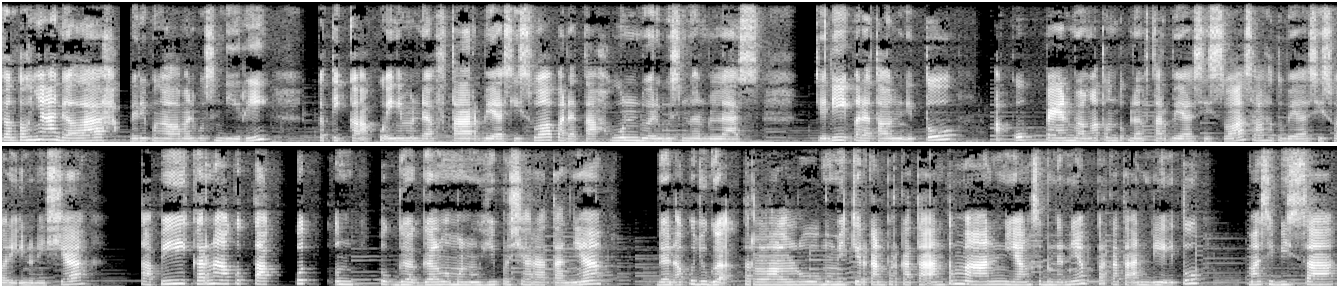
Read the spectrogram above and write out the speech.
Contohnya adalah dari pengalamanku sendiri ketika aku ingin mendaftar beasiswa pada tahun 2019. Jadi pada tahun itu aku pengen banget untuk daftar beasiswa, salah satu beasiswa di Indonesia. Tapi karena aku takut untuk gagal memenuhi persyaratannya, dan aku juga terlalu memikirkan perkataan teman yang sebenarnya perkataan dia itu masih bisa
